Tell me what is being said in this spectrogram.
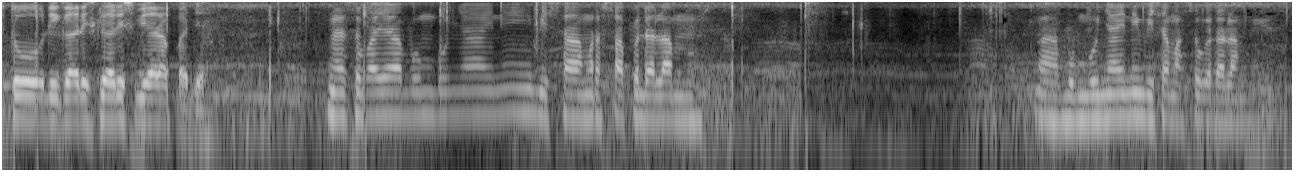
Itu di garis-garis biar apa aja? Nah, supaya bumbunya ini bisa meresap ke dalam. Nah, bumbunya ini bisa masuk ke dalam, guys.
